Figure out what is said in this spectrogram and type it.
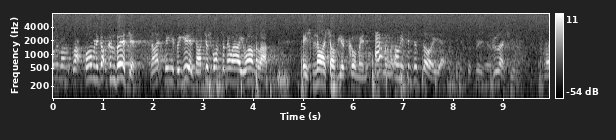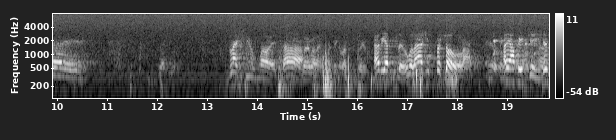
put him on the platform, and he got converted. And I haven't seen you for years, and I just want to know how you are, my lad. It's nice of you coming. How many long since I saw you? Bless you. Bless you. Bless you, Morris. Ah. Very well, I think about the flu. Have you had flu? Well, how's your for soul, lad? You happy in Jesus?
